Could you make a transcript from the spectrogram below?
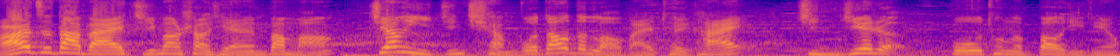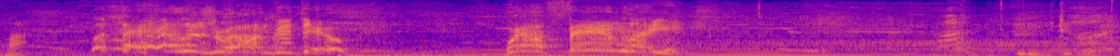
儿子大白急忙上前帮忙，将已经抢过刀的老白推开，紧接着拨通了报警电话。What the hell is wrong with you? We're a family! What are you doing?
